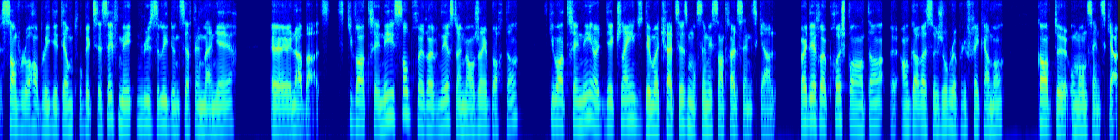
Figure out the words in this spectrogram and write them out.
sans vouloir employer des termes trop excessifs, mais museler d'une certaine manière la base. Ce qui va entraîner, sans pour revenir, c'est un enjeu important, ce qui va entraîner un déclin du démocratisme au sein des centrales syndicales. Un des reproches qu'on entend encore à ce jour le plus fréquemment quant au monde syndical.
